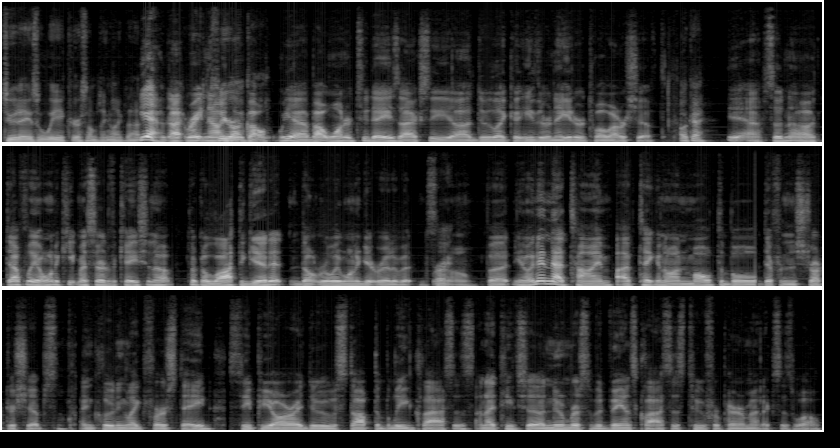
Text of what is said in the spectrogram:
two days a week or something like that? Yeah, I, right now So you're on about yeah about one or two days. I actually uh, do like a, either an eight or twelve hour shift. Okay. Yeah, so no, definitely I want to keep my certification up. Took a lot to get it. Don't really want to get rid of it. So, Right. but you know, and in that time, I've taken on multiple different instructorships, including like first aid, CPR. I do stop the bleed classes, and I teach uh, numerous of advanced classes too for paramedics as well.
